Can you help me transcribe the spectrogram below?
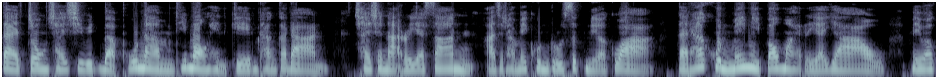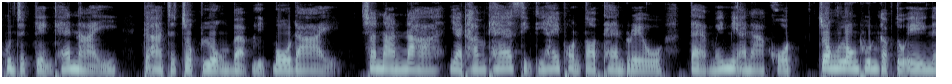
แต่จงใช้ชีวิตแบบผู้นำที่มองเห็นเกมทั้งกระดาน ชัยชนะระยะสั้น อาจจะทำให้คุณรู้สึกเหนือกว่า แต่ถ้าคุณไม่มีเป้าหมายระยะยาว ไม่ว่าคุณจะเก่งแค่ไหน ก็อาจจะจบลงแบบลิโปได้ ฉะนั้นนะคะ อย่าทำแค่สิ่งที่ให้ผลตอบแทนเร็ว แต่ไม่มีอนาคต จงลงทุนกับตัวเองใน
